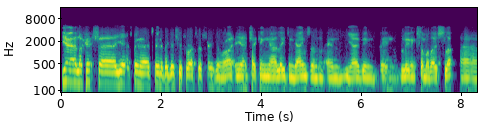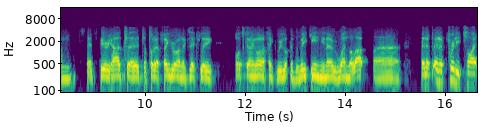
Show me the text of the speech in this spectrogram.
Yeah, look, it's uh, yeah, it's been a it's been a big issue for us this season, right? Yeah, taking uh, leads in games and, and you know then then letting some of those slip. Um, it's very hard to to put our finger on exactly what's going on. I think we look at the weekend, you know, we won the lap uh, in, a, a pretty tight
